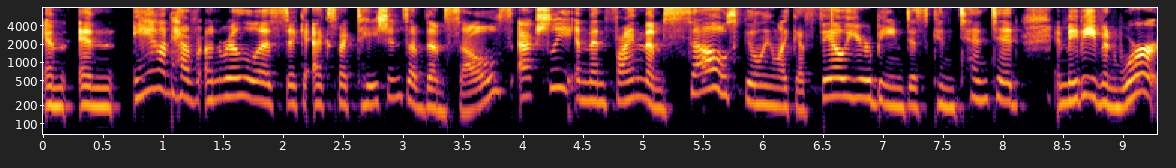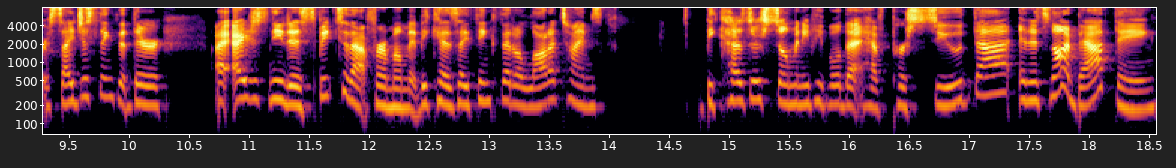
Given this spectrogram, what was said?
and and and have unrealistic expectations of themselves actually and then find themselves feeling like a failure being discontented and maybe even worse. I just think that they're I, I just need to speak to that for a moment because i think that a lot of times because there's so many people that have pursued that and it's not a bad thing.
